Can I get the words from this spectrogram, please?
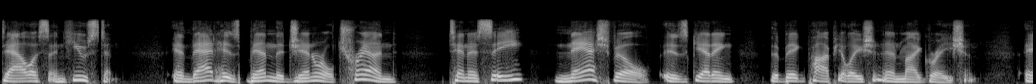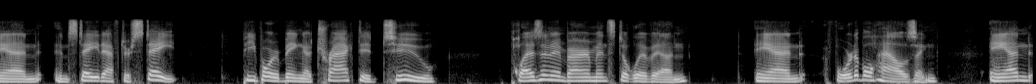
Dallas, and Houston. And that has been the general trend. Tennessee, Nashville is getting the big population in migration. And in state after state, people are being attracted to pleasant environments to live in and affordable housing and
